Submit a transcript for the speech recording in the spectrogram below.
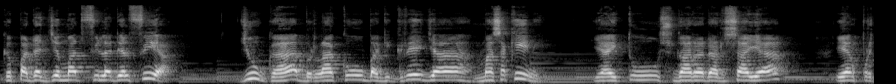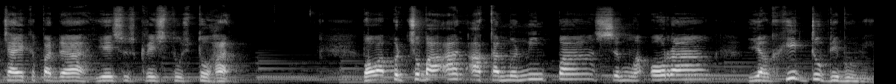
kepada jemaat Philadelphia juga berlaku bagi gereja masa kini yaitu saudara dan saya yang percaya kepada Yesus Kristus Tuhan bahwa percobaan akan menimpa semua orang yang hidup di bumi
